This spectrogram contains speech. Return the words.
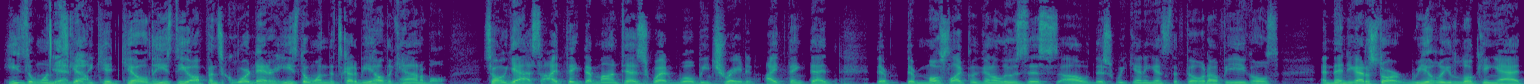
He's the one that's yeah, getting no. the kid killed. He's the offensive coordinator. He's the one that's got to be held accountable. So, yes, I think that Montez Sweat will be traded. I think that they're they're most likely going to lose this uh, this weekend against the Philadelphia Eagles. And then you got to start really looking at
